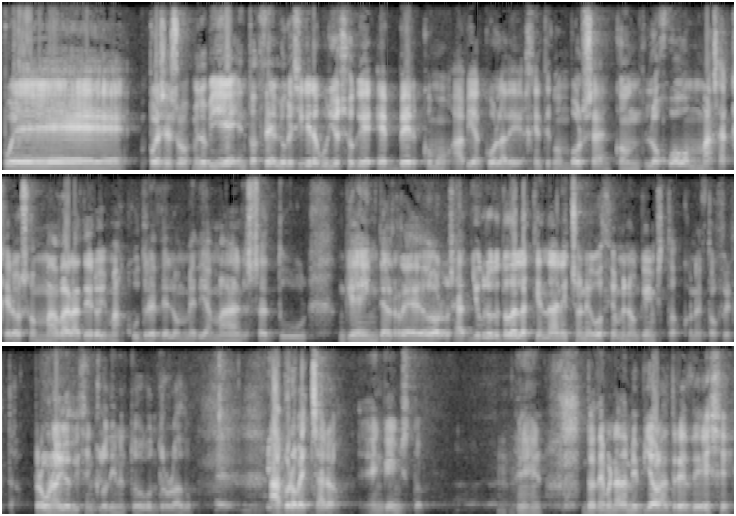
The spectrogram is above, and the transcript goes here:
Pues, pues eso, me lo pillé. Entonces, lo que sí que era curioso que es ver cómo había cola de gente con bolsas, con los juegos más asquerosos, más barateros y más cutres de los MediaMarkt, Saturn, Game de alrededor. O sea, yo creo que todas las tiendas han hecho negocio menos GameStop con esta oferta. Pero bueno, ellos dicen que lo tienen todo controlado. Aprovecharos en GameStop. Entonces, pues nada, me he pillado la 3DS.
